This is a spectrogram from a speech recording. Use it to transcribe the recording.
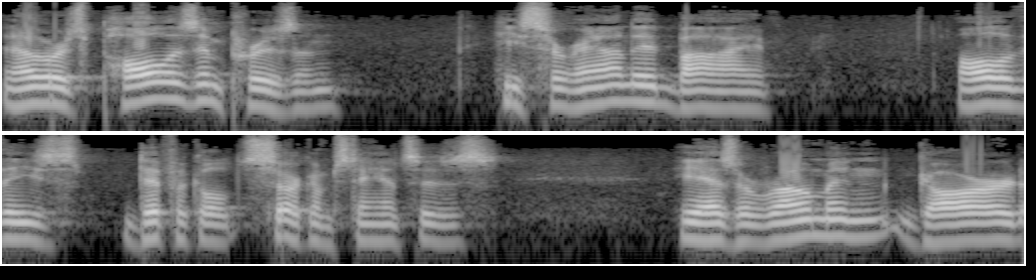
In other words, Paul is in prison. He's surrounded by all of these difficult circumstances. He has a Roman guard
